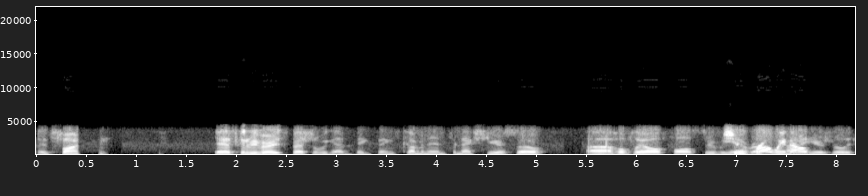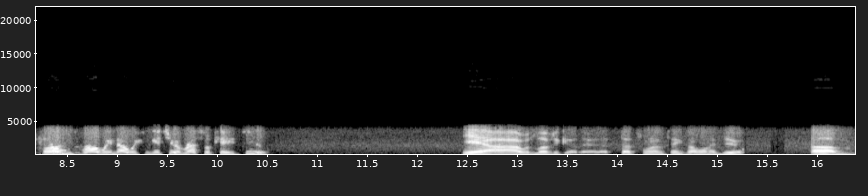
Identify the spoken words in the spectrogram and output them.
it's fun. Yeah, it's gonna be very special. We got big things coming in for next year, so uh, hopefully all falls through. But Shoot, yeah, for all we know- here is really fun. for all we know, we can get you at WrestleCade too. Yeah, I would love to go there. That's that's one of the things I want to do. Um,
